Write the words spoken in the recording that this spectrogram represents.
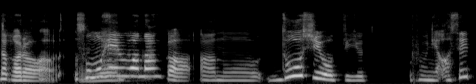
うんうんうんううんん。だからその辺はなんか、あのどうしようっていうふうに焦っ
